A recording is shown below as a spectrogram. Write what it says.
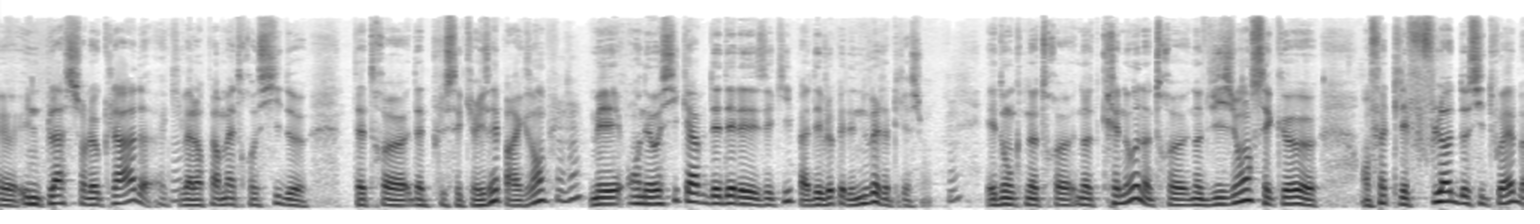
euh, une place sur le cloud qui mmh. va leur permettre aussi d'être euh, plus sécurisés, par exemple. Mmh. Mais on est aussi capable d'aider les équipes à développer des nouvelles applications. Et donc, notre, notre créneau, notre, notre vision, c'est que, en fait, les flottes de sites web,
